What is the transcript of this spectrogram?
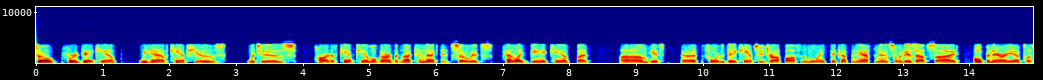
So for a day camp, we have Camp Hughes, which is part of Camp Campbell Gard, but not connected. So it's kind of like being a camp, but um, it's uh, for the day camp. So you drop off in the morning, pick up in the afternoon. So it is outside, open area plus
